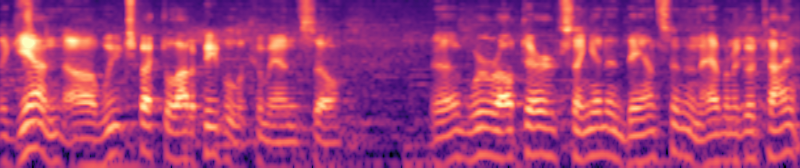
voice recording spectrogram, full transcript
again, uh, we expect a lot of people to come in, so uh, we're out there singing and dancing and having a good time.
